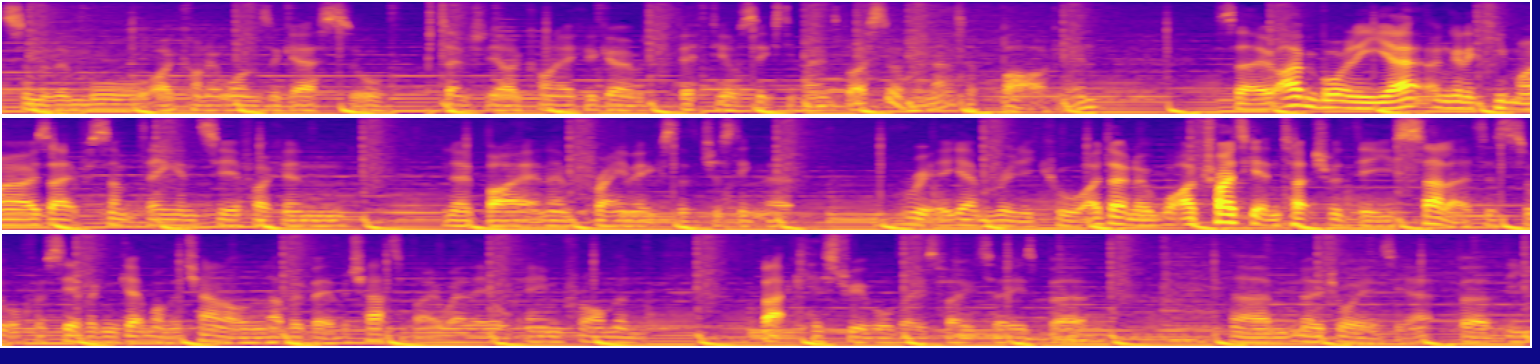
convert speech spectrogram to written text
some of the more iconic ones, I guess, or potentially iconic, are going for fifty or sixty pounds. But I still think that's a bargain. So I haven't bought any yet. I'm going to keep my eyes out for something and see if I can, you know, buy it and then frame it because I just think that, re- again, really cool. I don't know what I've tried to get in touch with the seller to sort of see if I can get them on the channel and have a bit of a chat about where they all came from and back history of all those photos. But um, no joy as yet. But the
